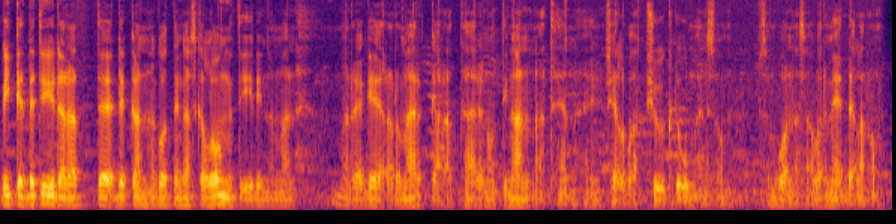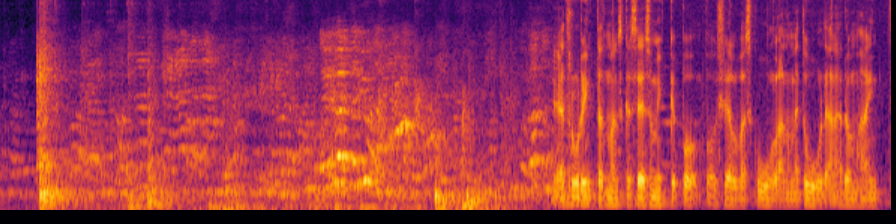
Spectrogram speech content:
Vilket betyder att eh, det kan ha gått en ganska lång tid innan man, man reagerar och märker att här är någonting annat än, än själva sjukdomen som, som vårdnadshavare meddelar om. Jag tror inte att man ska se så mycket på, på själva skolan och metoderna. De har inte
